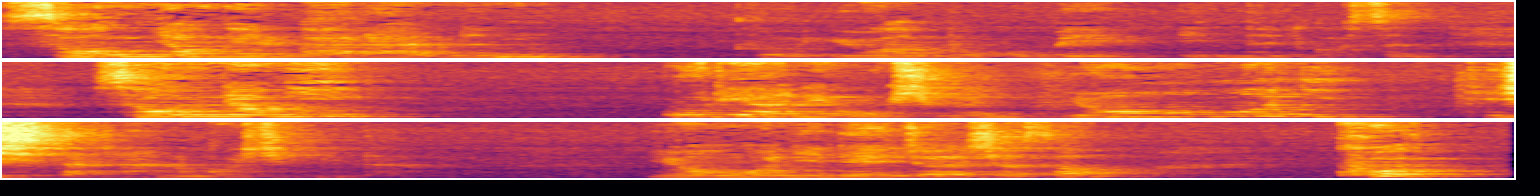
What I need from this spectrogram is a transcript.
성령을 말하는 그 요한복음에 있는 것은 성령이 우리 안에 오시면 영원히 계시다라는 것입니다. 영원히 내주하셔서 곧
